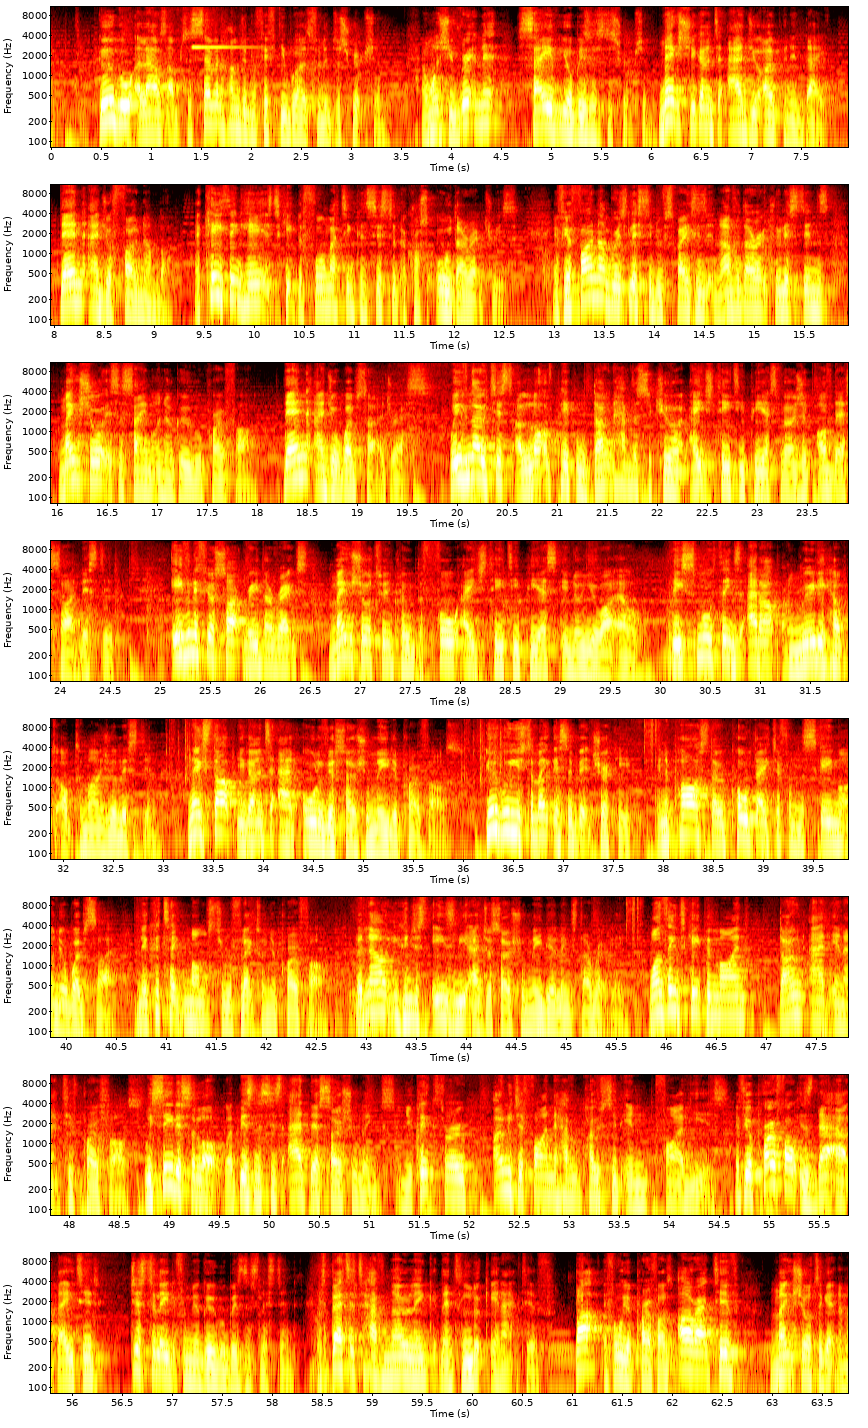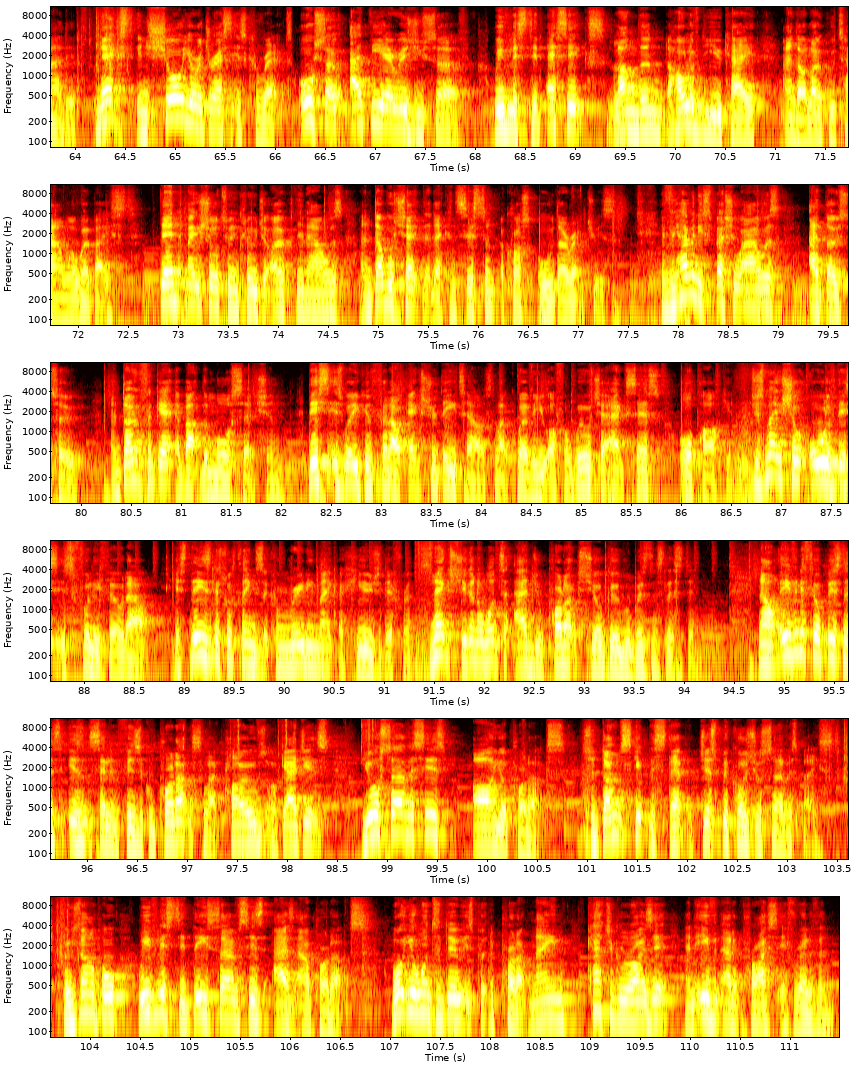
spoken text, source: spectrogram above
Google allows up to 750 words for the description. And once you've written it, save your business description. Next, you're going to add your opening date. Then add your phone number. A key thing here is to keep the formatting consistent across all directories. If your phone number is listed with spaces in other directory listings, make sure it's the same on your Google profile. Then add your website address. We've noticed a lot of people don't have the secure HTTPS version of their site listed. Even if your site redirects, make sure to include the full HTTPS in your URL. These small things add up and really help to optimize your listing. Next up, you're going to add all of your social media profiles. Google used to make this a bit tricky. In the past, they would pull data from the schema on your website, and it could take months to reflect on your profile. But now you can just easily add your social media links directly. One thing to keep in mind, don't add inactive profiles. We see this a lot where businesses add their social links and you click through only to find they haven't posted in five years. If your profile is that outdated, just delete it from your Google business listing. It's better to have no link than to look inactive. But if all your profiles are active, make sure to get them added. Next, ensure your address is correct. Also, add the areas you serve. We've listed Essex, London, the whole of the UK, and our local town where we're based. Then make sure to include your opening hours and double check that they're consistent across all directories. If you have any special hours, add those too. And don't forget about the more section. This is where you can fill out extra details like whether you offer wheelchair access or parking. Just make sure all of this is fully filled out. It's these little things that can really make a huge difference. Next, you're gonna to want to add your products to your Google business listing. Now, even if your business isn't selling physical products like clothes or gadgets, your services are your products. So don't skip this step just because you're service based. For example, we've listed these services as our products. What you'll want to do is put the product name, categorize it, and even add a price if relevant.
